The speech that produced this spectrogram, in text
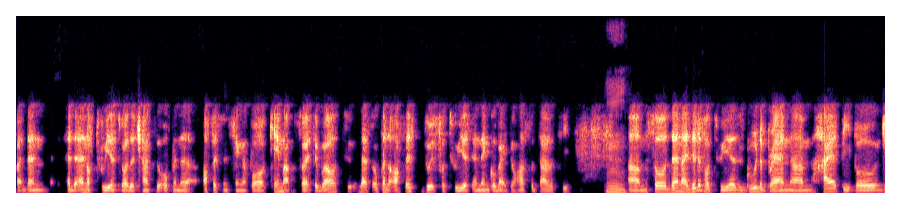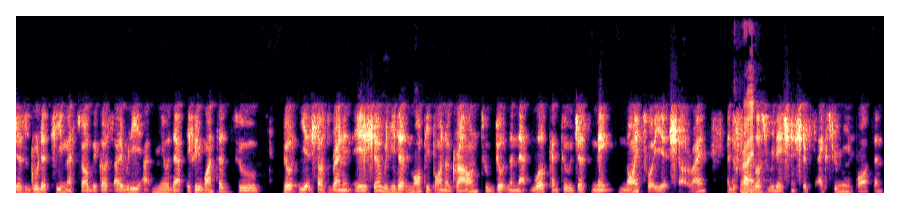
But then at the end of two years, well, the chance to open an office in Singapore came up. So I said, well, to, let's open the office, do it for two years and then go back to hospitality. Mm. Um, so then I did it for two years, grew the brand, um, hired people, just grew the team as well because I really knew that if we wanted to build EHL's brand in Asia, we needed more people on the ground to build the network and to just make noise for EHL, right? And to form right. those relationships, extremely important.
